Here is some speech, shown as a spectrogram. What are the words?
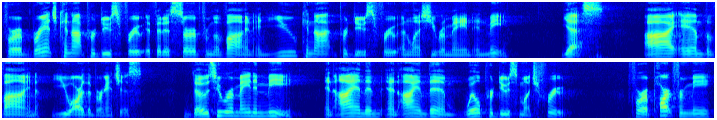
For a branch cannot produce fruit if it is served from the vine, and you cannot produce fruit unless you remain in me. Yes, I am the vine, you are the branches. Those who remain in me, and I in them, and I and them will produce much fruit. For apart from me,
